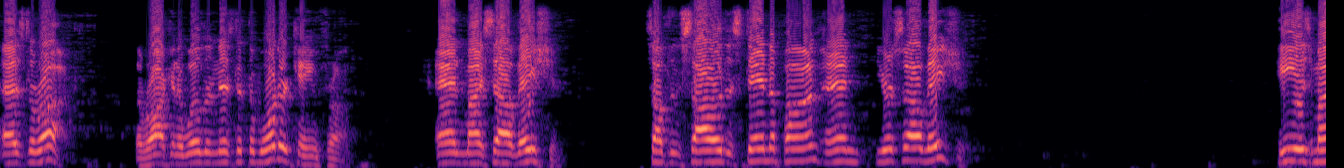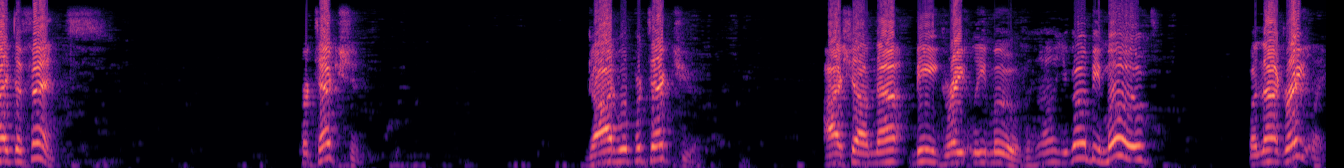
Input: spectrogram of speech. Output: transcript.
as the rock. The rock in the wilderness that the water came from. And my salvation. Something solid to stand upon and your salvation. He is my defense. Protection. God will protect you. I shall not be greatly moved. Well, you're going to be moved, but not greatly.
